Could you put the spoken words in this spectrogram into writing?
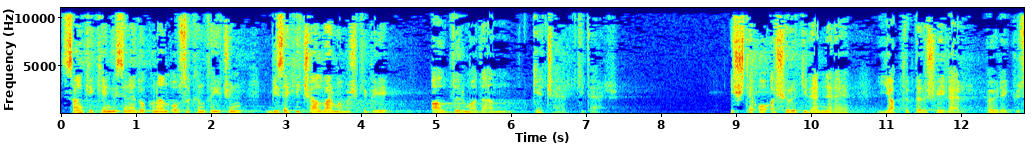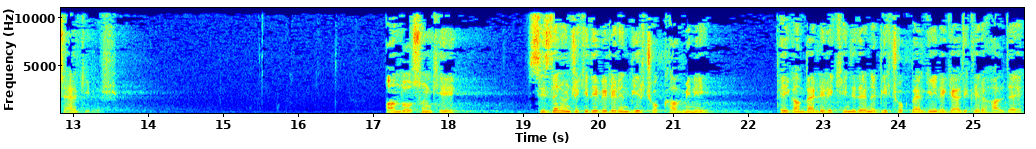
Sanki kendisine dokunan o sıkıntı için bize hiç alvarmamış gibi aldırmadan geçer gider. İşte o aşırı gidenlere yaptıkları şeyler böyle güzel gelir. Andolsun ki sizden önceki devirlerin birçok kavmini, peygamberleri kendilerine birçok belgeyle geldikleri halde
